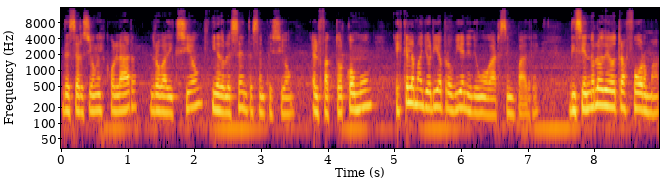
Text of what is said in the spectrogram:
deserción escolar, drogadicción y adolescentes en prisión. El factor común es que la mayoría proviene de un hogar sin padre. Diciéndolo de otra forma,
